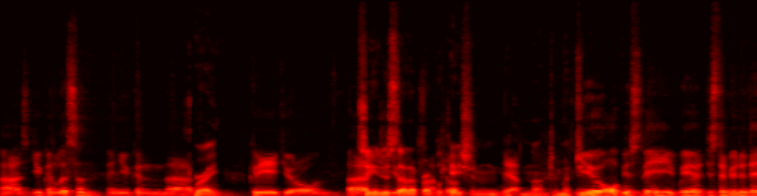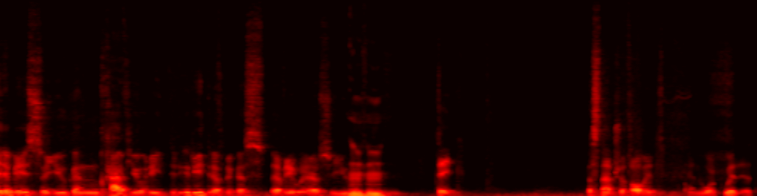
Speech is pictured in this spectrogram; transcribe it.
Uh, so you can listen and you can uh, Right. create your own. Uh, So you just set up replication, Yeah. not too much. You obviously we are distributed database, so you can have your read, read replicas everywhere. So you Mhm. can take a snapshot of it and work with it.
